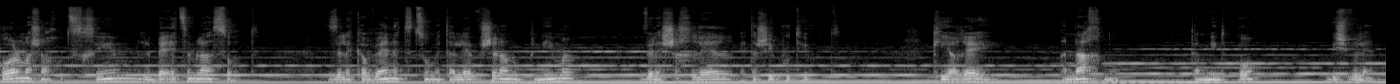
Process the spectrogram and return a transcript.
כל מה שאנחנו צריכים בעצם לעשות זה לכוון את תשומת הלב שלנו פנימה ולשחרר את השיפוטיות. כי הרי אנחנו תמיד פה בשבילנו.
